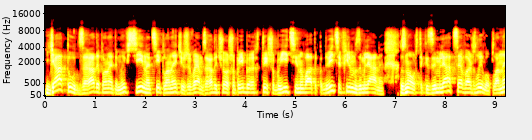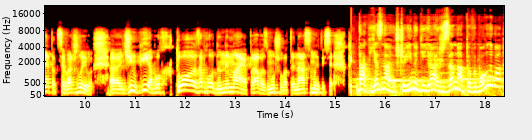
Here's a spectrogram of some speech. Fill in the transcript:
Я тут заради планети. Ми всі на цій планеті живемо. Заради чого? Щоб її берегти, щоб її цінувати. Подивіться фільм Земляни. Знову ж таки, земля це важливо, планета це важливо. Е, жінки або хто завгодно не має права змушувати нас митися. Так, я знаю, що іноді я аж занадто вимоглива,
